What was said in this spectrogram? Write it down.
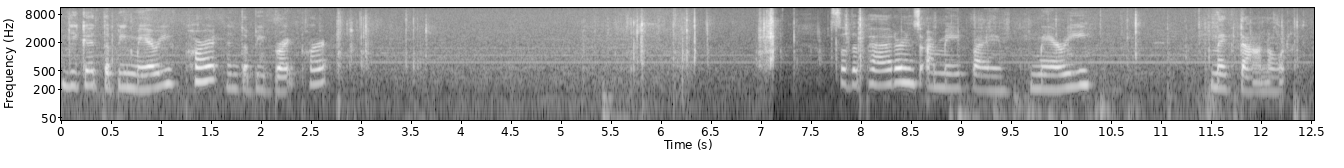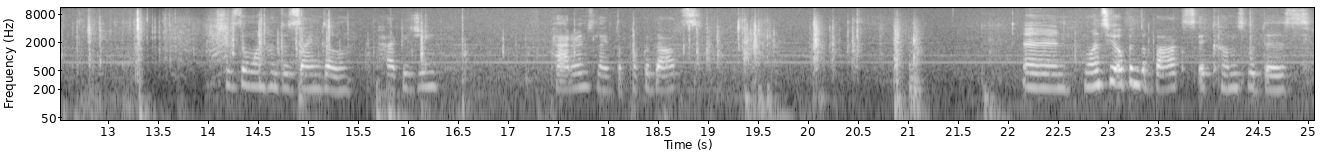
You get the Be Merry part and the Be Bright part. So the patterns are made by Mary McDonald. She's the one who designed the packaging patterns like the polka dots. And once you open the box, it comes with this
